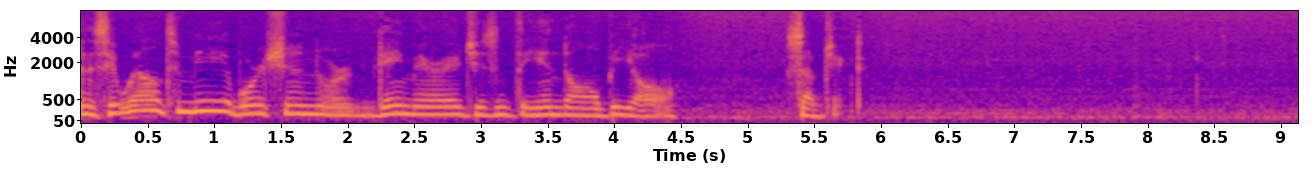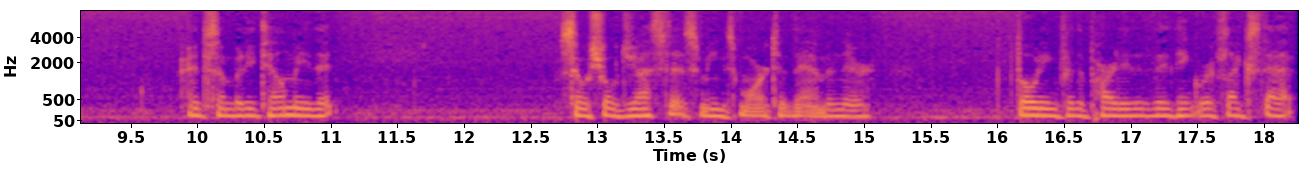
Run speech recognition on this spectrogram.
And they say, well, to me, abortion or gay marriage isn't the end-all, be-all subject. I had somebody tell me that social justice means more to them and they're voting for the party that they think reflects that.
